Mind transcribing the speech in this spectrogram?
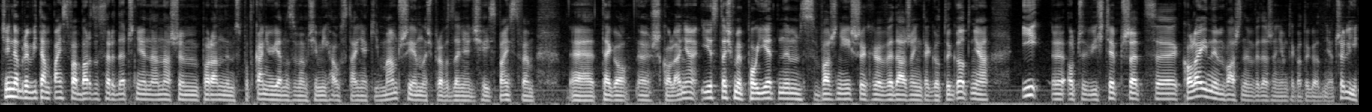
Dzień dobry, witam Państwa bardzo serdecznie na naszym porannym spotkaniu. Ja nazywam się Michał Stajniak i mam przyjemność prowadzenia dzisiaj z Państwem tego e, szkolenia. Jesteśmy po jednym z ważniejszych wydarzeń tego tygodnia i e, oczywiście przed e, kolejnym ważnym wydarzeniem tego tygodnia, czyli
